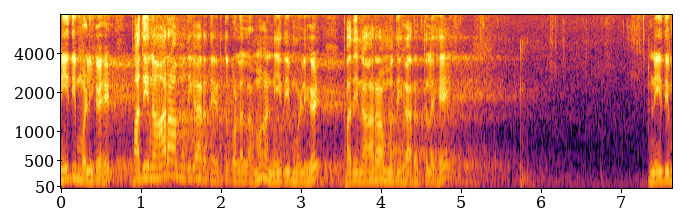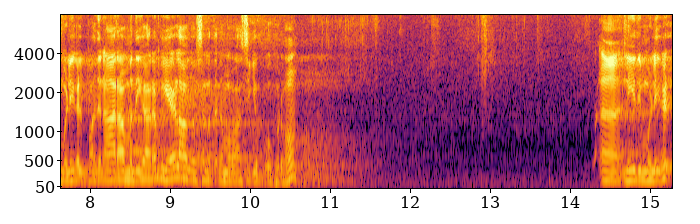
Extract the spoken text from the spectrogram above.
நீதிமொழிகள் பதினாறாம் அதிகாரத்தை எடுத்துக்கொள்ளலாமா? நீதிமொழிகள் பதினாறாம் அதிகாரத்தில். நீதிமொழிகள் பதினாறாம் அதிகாரம் ஏழாவது வசனத்தை நம்ம வாசிக்க போகிறோம். நீதிமொழிகள்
